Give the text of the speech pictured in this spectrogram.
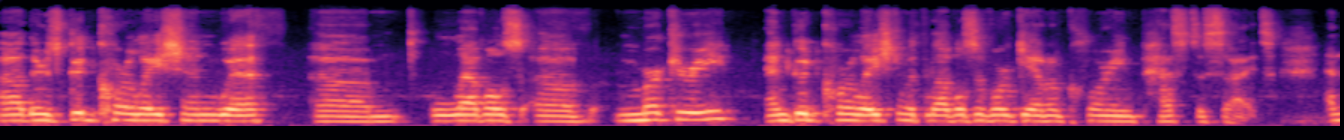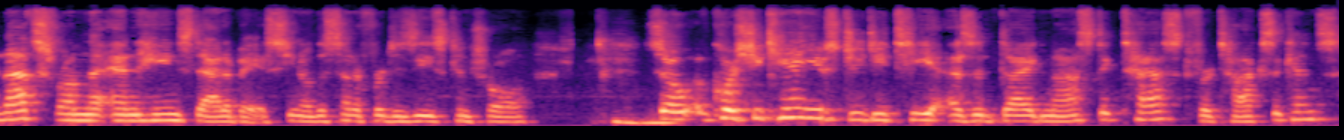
Uh, there's good correlation with um, levels of mercury and good correlation with levels of organochlorine pesticides. And that's from the NHANES database, you know, the Center for Disease Control. Mm-hmm. So, of course, you can't use GGT as a diagnostic test for toxicants,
